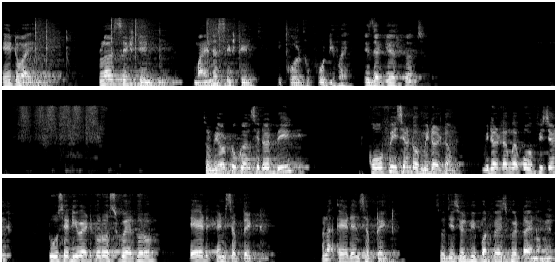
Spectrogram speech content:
8y plus 16 minus 16 equal to 45. Is that clear students? So we have to consider the coefficient of middle term. Middle term का coefficient 2 से divide करो square करो add and subtract है ना add and subtract. So this will be perfect square trinomial.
